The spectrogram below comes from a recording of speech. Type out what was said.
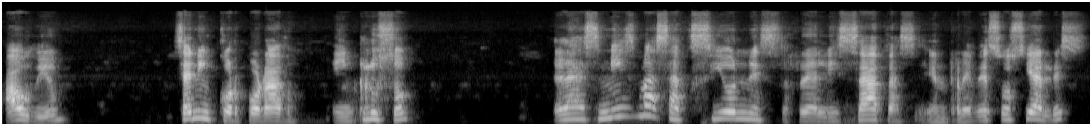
audio, se han incorporado e incluso las mismas acciones realizadas en redes sociales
